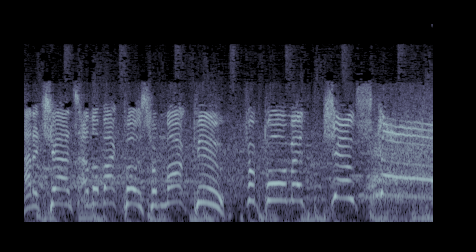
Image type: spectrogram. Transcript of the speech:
and a chance at the back post from Marc Pugh for Bournemouth. Shoots, scores!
